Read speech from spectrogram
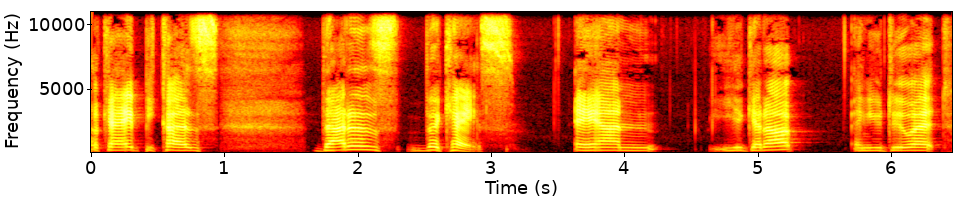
Okay. Because that is the case. And you get up and you do it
